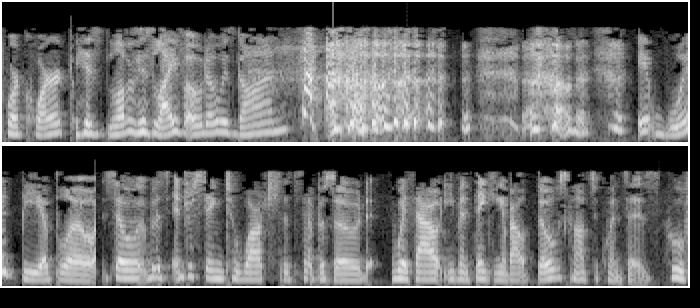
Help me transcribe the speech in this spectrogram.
Poor Quark, his love of his life, Odo, is gone. um, it would be a blow. So it was interesting to watch this episode without even thinking about those consequences. Oof.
